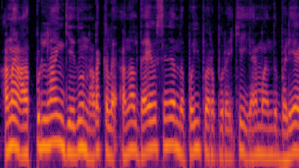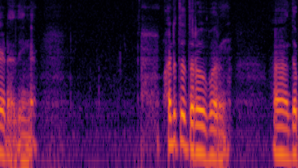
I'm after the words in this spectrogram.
ஆனால் அப்படிலாம் இங்கே எதுவும் நடக்கலை. அதனால் தயவு செஞ்சு அந்த பொய் பரப்புரைக்கு ஏமாந்து பலியாகிடாதீங்க அடுத்த தடவை பாருங்க. The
